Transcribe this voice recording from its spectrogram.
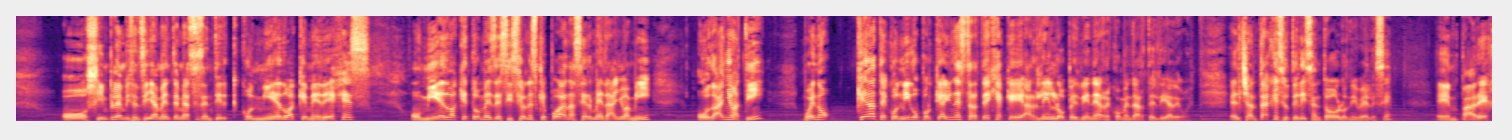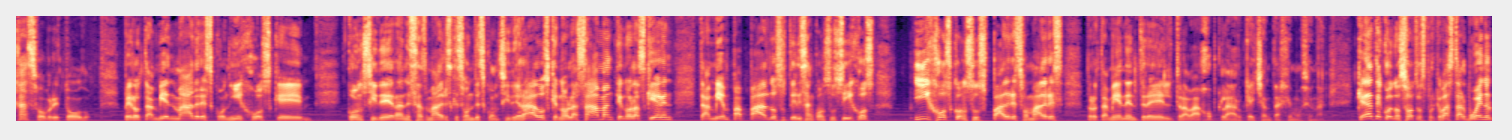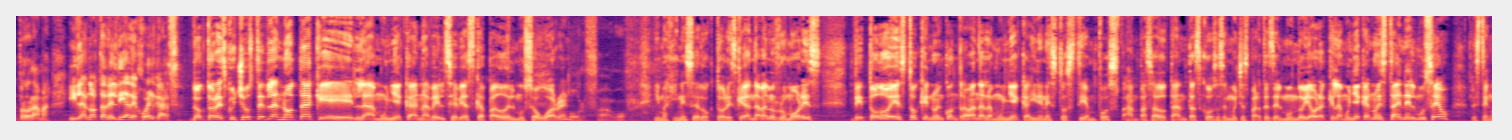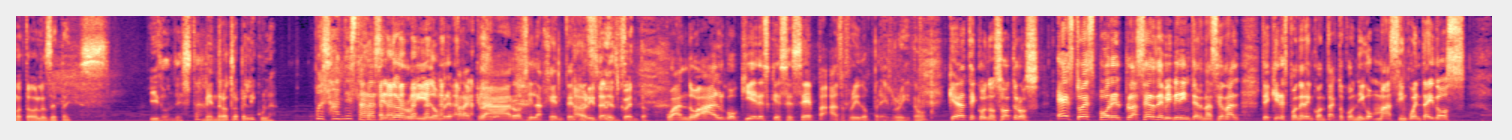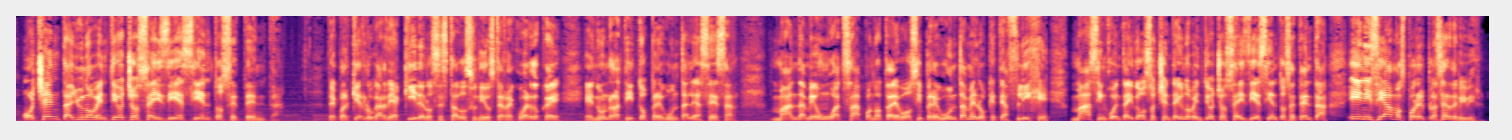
o simple y sencillamente me hace sentir con miedo a que me dejes? O miedo a que tomes decisiones que puedan hacerme daño a mí o daño a ti? Bueno, ¿qué quédate conmigo porque hay una estrategia que Arlene López viene a recomendarte el día de hoy. El chantaje se utiliza en todos los niveles, ¿eh? En parejas sobre todo, pero también madres con hijos que consideran esas madres que son desconsiderados, que no las aman, que no las quieren. También papás los utilizan con sus hijos hijos con sus padres o madres, pero también entre el trabajo, claro que hay chantaje emocional. Quédate con nosotros porque va a estar bueno el programa. Y la nota del día de Joel Garza. Doctor, ¿escuchó usted la nota que la muñeca Anabel se había escapado del Museo Warren? Por favor. Imagínese, doctor, es que andaban los rumores de todo esto que no encontraban a la muñeca y en estos tiempos han pasado tantas cosas en muchas partes del mundo y ahora que la muñeca no está en el museo, les tengo todos los detalles. ¿Y dónde está? Vendrá otra película. Pues han de estar haciendo ruido, hombre, para claro si la gente no Ahorita les cuento. Cuando algo quieres que se sepa, haz ruido previo. Ruido. Quédate con nosotros. Esto es por el placer de vivir internacional. ¿Te quieres poner en contacto conmigo? Más 52 81 28 610 170 de cualquier lugar de aquí, de los Estados Unidos. Te recuerdo que en un ratito pregúntale a César. Mándame un WhatsApp o nota de voz y pregúntame lo que te aflige. Más 52 81 28 6 10 170. Iniciamos por el placer de vivir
